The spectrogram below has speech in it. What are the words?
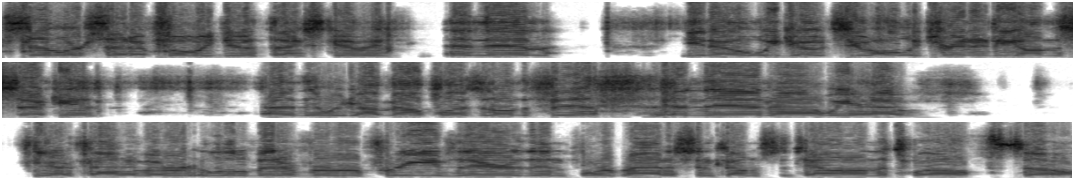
Similar setup to what we do at Thanksgiving, and then you know, we go to Holy Trinity on the second, and then we got Mount Pleasant on the fifth, and then uh, we have, you know, kind of a, little bit of a reprieve there. Then Fort Madison comes to town on the twelfth. So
